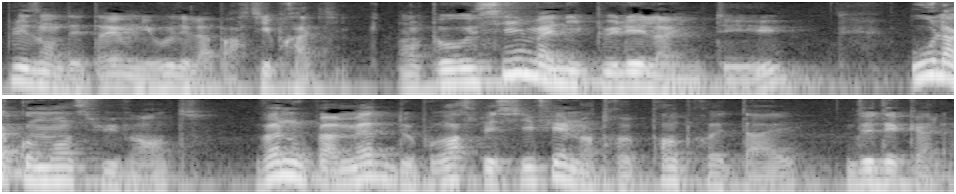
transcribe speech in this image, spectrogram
plus en détail au niveau de la partie pratique. On peut aussi manipuler la MTU, ou la commande suivante va nous permettre de pouvoir spécifier notre propre taille de décalage.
